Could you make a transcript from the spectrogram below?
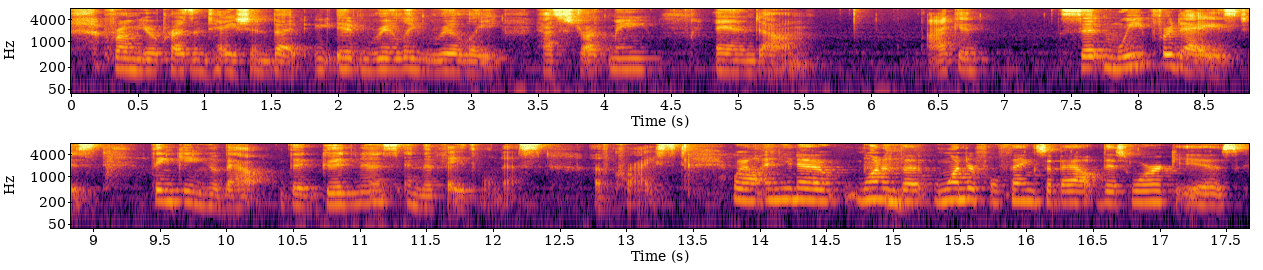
from your presentation, but it really, really has struck me. And um, I could sit and weep for days just thinking about the goodness and the faithfulness of Christ. Well, and you know, one of the wonderful things about this work is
